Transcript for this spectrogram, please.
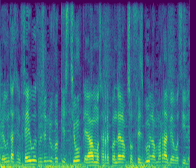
preguntas en Facebook, Posez-nous vos que la vamos a responder sur Facebook. lo más rápido posible.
